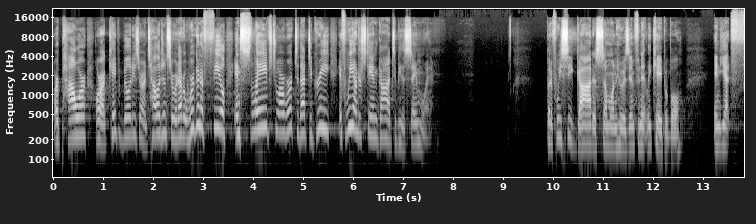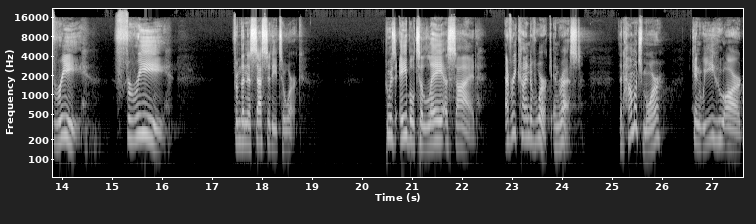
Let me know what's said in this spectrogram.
or power or our capabilities or intelligence or whatever, we're going to feel enslaved to our work to that degree if we understand God to be the same way. But if we see God as someone who is infinitely capable and yet free, free from the necessity to work, who is able to lay aside every kind of work and rest, then how much more can we who are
